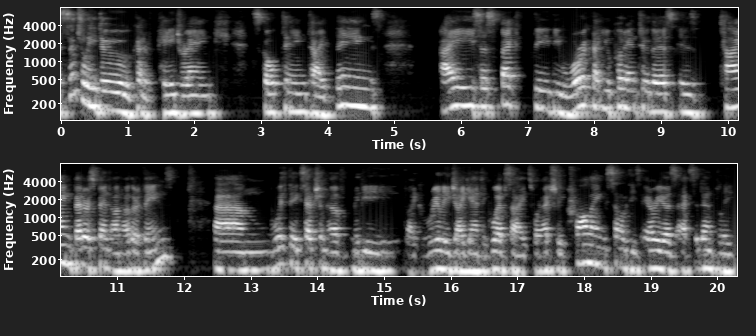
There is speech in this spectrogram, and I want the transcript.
essentially do kind of page rank, sculpting type things. I suspect the, the work that you put into this is time better spent on other things, um, with the exception of maybe like really gigantic websites where actually crawling some of these areas accidentally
